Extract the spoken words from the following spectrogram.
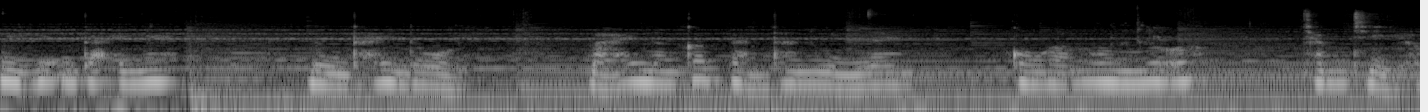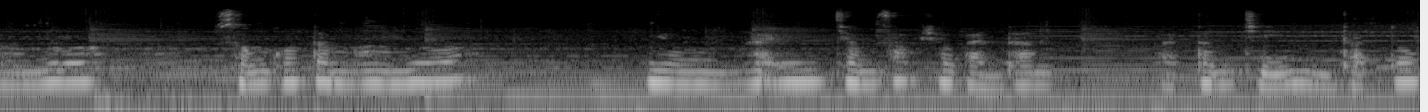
như hiện tại nhé. Đừng thay đổi, mãi nâng cấp bản thân mình lên, cố gắng hơn nữa chăm chỉ hơn nữa, sống có tâm hơn nữa. Nhưng hãy chăm sóc cho bản thân và tâm trí mình thật tốt.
